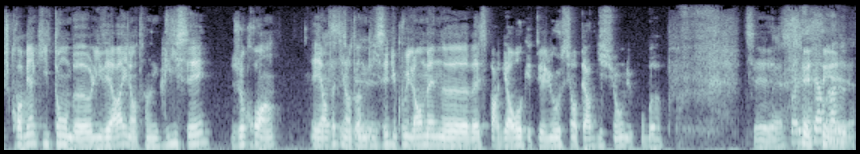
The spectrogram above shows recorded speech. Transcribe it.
Je crois bien qu'il tombe. euh, Oliveira, il est en train de glisser, je crois. Hein. Et en fait, il est en train de glisser. Du coup, il emmène euh, bah, Espargaro, qui était lui aussi en perdition. Du coup, bah, c'est. Ouais.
